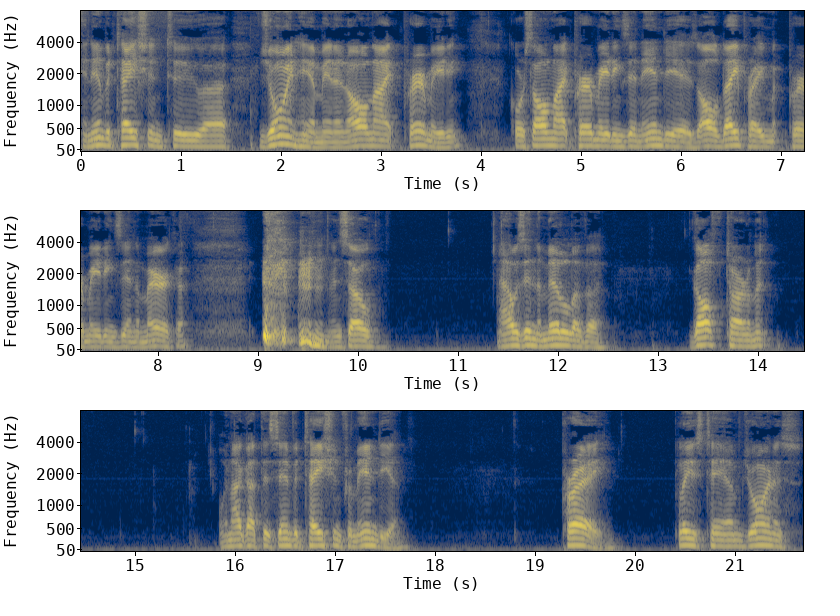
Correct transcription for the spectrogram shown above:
an invitation to uh, join him in an all night prayer meeting. Of course, all night prayer meetings in India is all day prayer meetings in America. and so I was in the middle of a golf tournament when I got this invitation from India. Pray. Please, Tim, join us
